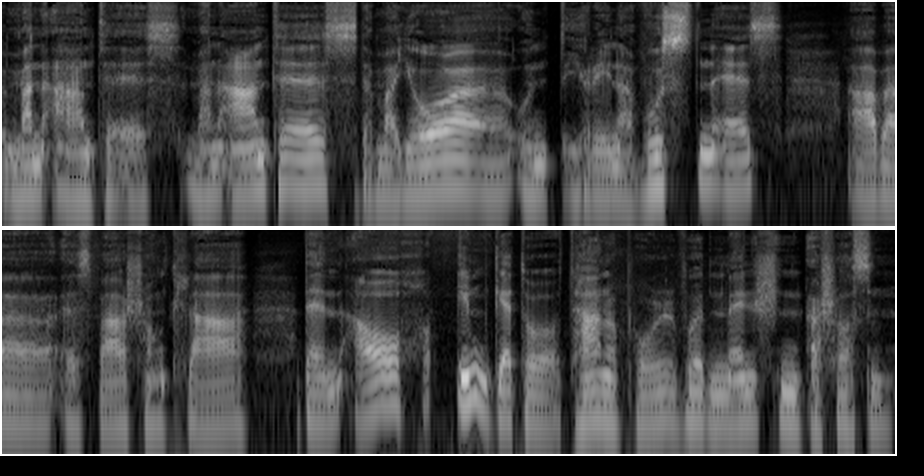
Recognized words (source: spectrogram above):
Man ahnte es. Man ahnte es. Der Major und Irena wussten es aber es war schon klar, denn auch im Ghetto Tarnopol wurden Menschen erschossen.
